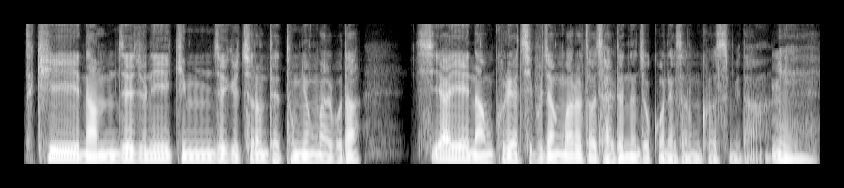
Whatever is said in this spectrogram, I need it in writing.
특히 남재준이 김재규처럼 대통령 말보다 CIA 남코리아 지부장 말을 더 잘 듣는 조건에서는 그렇습니다. 예.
